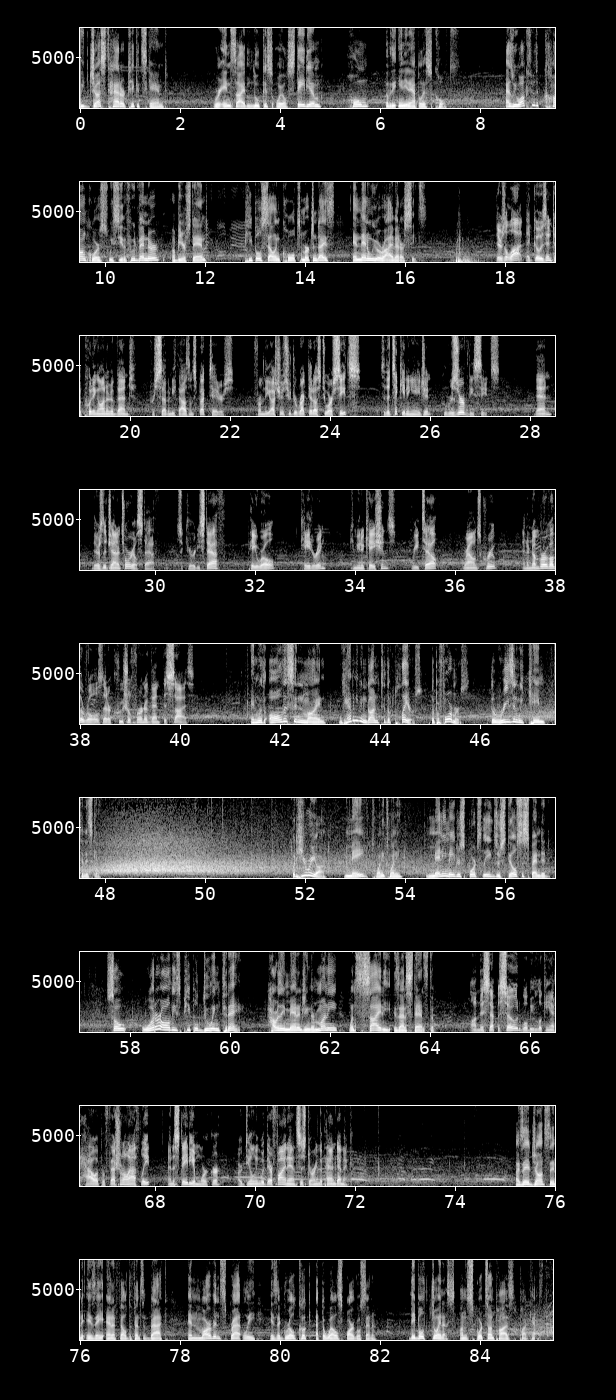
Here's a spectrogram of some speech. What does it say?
We just had our tickets scanned. We're inside Lucas Oil Stadium, home of the Indianapolis Colts. As we walk through the concourse, we see the food vendor, a beer stand, people selling Colts merchandise, and then we arrive at our seats. There's a lot that goes into putting on an event for 70,000 spectators, from the ushers who directed us to our seats to the ticketing agent who reserved these seats. Then there's the janitorial staff, security staff, payroll, catering, communications, retail, grounds crew, and a number of other roles that are crucial for an event this size. And with all this in mind, we haven't even gotten to the players, the performers, the reason we came to this game. But here we are, May 2020. Many major sports leagues are still suspended. So, what are all these people doing today? How are they managing their money when society is at a standstill? On this episode, we'll be looking at how a professional athlete and a stadium worker are dealing with their finances during the pandemic. Isaiah Johnson is a NFL defensive back, and Marvin Spratley is a grill cook at the Wells Fargo Center. They both join us on the Sports on Pause podcast.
